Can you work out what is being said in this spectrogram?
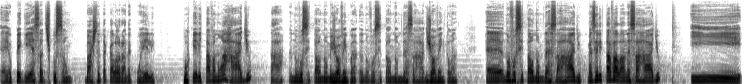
É, eu peguei essa discussão bastante acalorada com ele porque ele estava numa rádio, tá? Eu não vou citar o nome Jovem Pan, eu não vou citar o nome dessa rádio, Jovem Clã. É, eu não vou citar o nome dessa rádio, mas ele estava lá nessa rádio e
